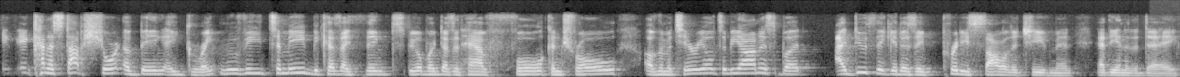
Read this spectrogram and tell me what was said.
it, it kind of stops short of being a great movie to me because I think Spielberg doesn't have full control of the material, to be honest. But I do think it is a pretty solid achievement at the end of the day.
